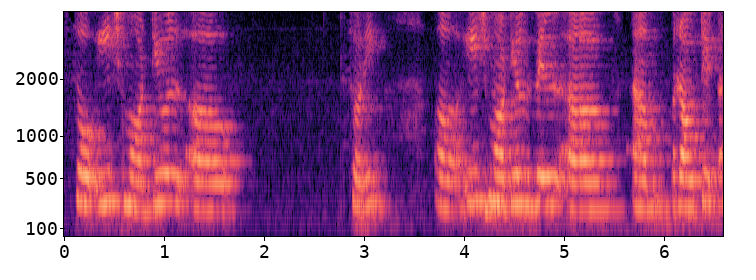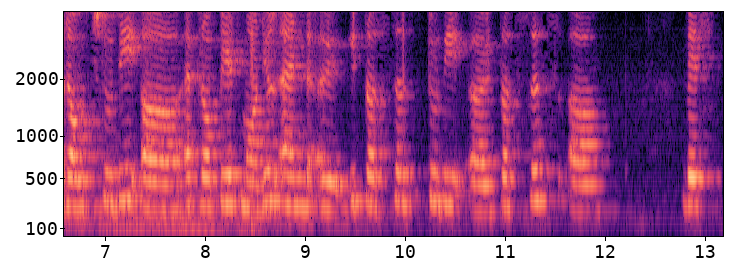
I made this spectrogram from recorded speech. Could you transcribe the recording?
So each module, uh, sorry, uh, each module will uh, um, route it, routes to the uh, appropriate module and uh, it processes to the uh, it processes base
